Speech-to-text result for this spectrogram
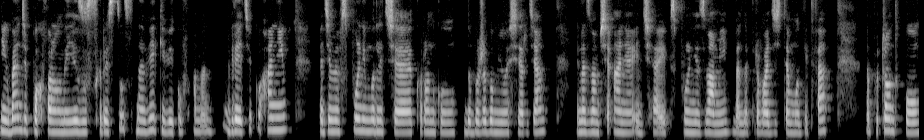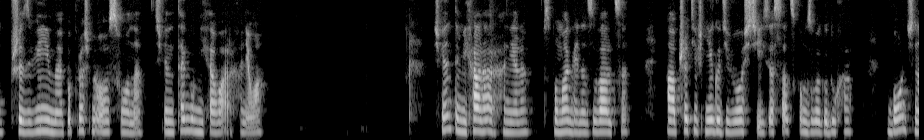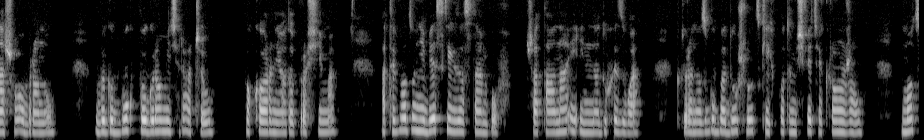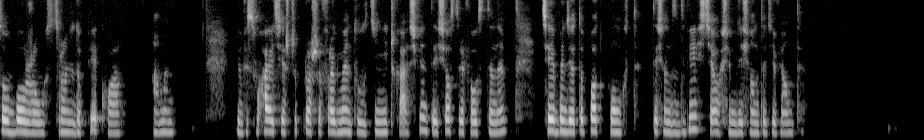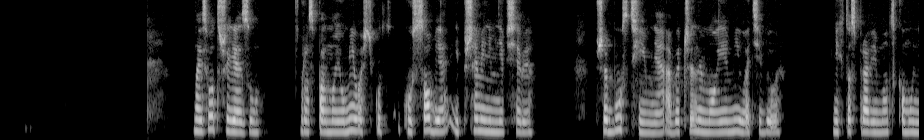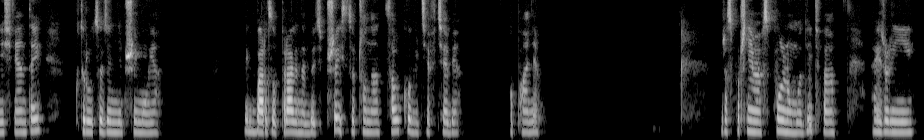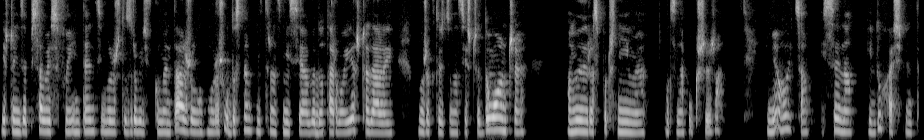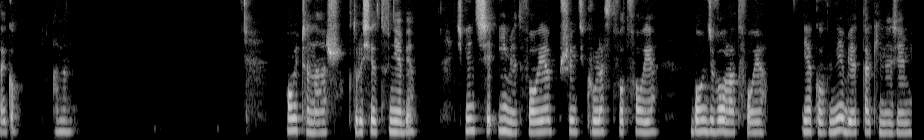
Niech będzie pochwalony Jezus Chrystus na wieki wieków. Amen. Witajcie, kochani. Będziemy wspólnie modlić się koronką do Bożego Miłosierdzia. Ja nazywam się Ania i dzisiaj wspólnie z Wami będę prowadzić tę modlitwę. Na początku przyzwijmy, poprośmy o osłonę świętego Michała Archanioła. Święty Michale Archaniele, wspomagaj nas w walce, a przeciw niegodziwości i zasadzkom złego ducha bądź naszą obroną by go Bóg pogromić raczył. Pokornie o to prosimy. A Ty, wodzu niebieskich zastępów, szatana i inne duchy złe, które na zgubę dusz ludzkich po tym świecie krążą, mocą Bożą strąć do piekła. Amen. I wysłuchajcie jeszcze proszę fragmentu z dzienniczka świętej siostry Faustyny. Dzisiaj będzie to podpunkt 1289. Najsłodszy Jezu, rozpal moją miłość ku, ku sobie i przemień mnie w siebie. Przebóstwij mnie, aby czyny moje miłe Ci były. Niech to sprawi moc Komunii Świętej, którą codziennie przyjmuję. Jak bardzo pragnę być przeistoczona całkowicie w Ciebie, o Panie. Rozpoczniemy wspólną modlitwę. A jeżeli jeszcze nie zapisałeś swojej intencji, możesz to zrobić w komentarzu, możesz udostępnić transmisję, aby dotarła jeszcze dalej. Może ktoś do nas jeszcze dołączy, a my rozpocznijmy od znaku krzyża. W imię Ojca i Syna i Ducha Świętego. Amen. Ojcze nasz, któryś jest w niebie, święć się imię Twoje, przyjdź królestwo Twoje, bądź wola Twoja, jako w niebie, tak i na ziemi.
